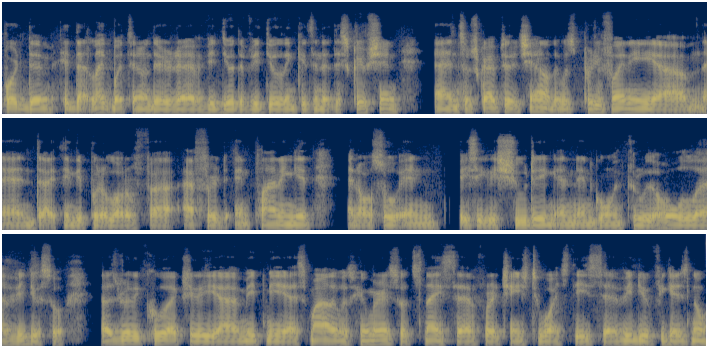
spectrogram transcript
support them hit that like button on their uh, video. The video link is in the description. And subscribe to the channel. That was pretty funny um, and i think they put a lot of uh, effort in planning it and also in basically shooting and, and going through the whole uh, video. So that was really cool. Actually uh, made me uh, smile. It was humorous. So it's nice uh, for a change to watch these video. If you guys know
